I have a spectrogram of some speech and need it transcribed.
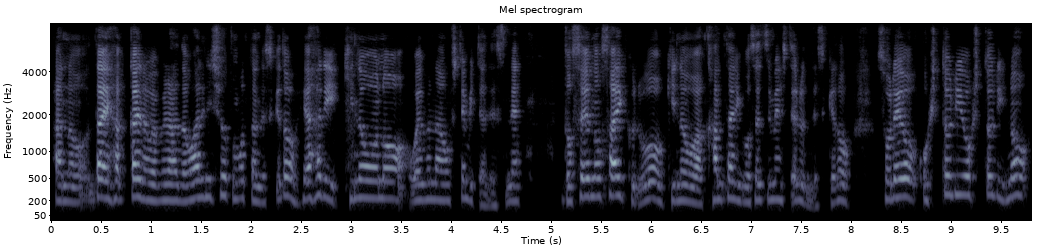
あの、第8回のウェブナーで終わりにしようと思ったんですけど、やはり昨日のウェブナーをしてみてですね、土星のサイクルを昨日は簡単にご説明してるんですけど、それをお一人お一人の、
